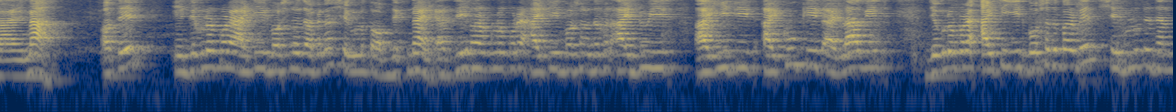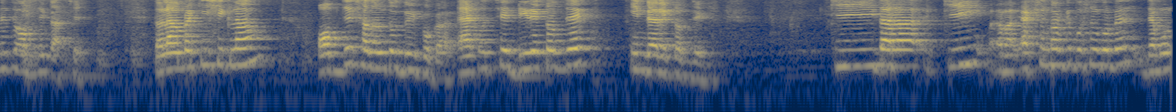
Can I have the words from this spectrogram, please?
যায় না। অতএব এই যেগুলোর পরে আইটি ইট বসানো যাবে না, সেগুলো তো অবজেক্ট নাই। আর যে ভার্বগুলোর পরে আইটি ইট বসানো যাবে I do it, I eat it, I cook it, I love it, যেগুলোর পরে আইটি ইট বসাতে পারবেন সেগুলোতে জানবেন যে অবজেক্ট আছে। তাহলে আমরা কি শিখলাম? অবজেক্ট সাধারণত দুই প্রকার। এক হচ্ছে ডিরেক্ট অবজেক্ট ইনডাইরেক্ট অবজেক্ট কি দ্বারা, কি অ্যাকশন ভার্বকে প্রশ্ন করবেন? যেমন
